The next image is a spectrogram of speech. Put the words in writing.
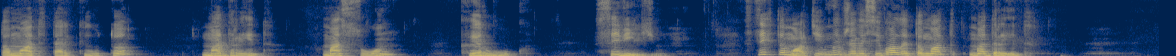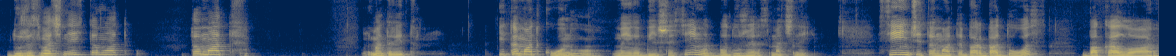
томат Таркюто, Мадрид, Масон, Керук, Севілью. З цих томатів ми вже висівали томат Мадрид. Дуже смачний томат. Томат Мадрид. І томат Конго. Ми його більше сіємо, бо дуже смачний. Всі інші томати Барбадос, Бакалар,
